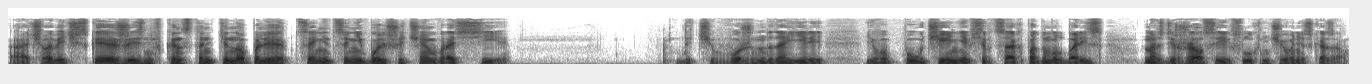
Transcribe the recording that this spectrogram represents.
а человеческая жизнь в Константинополе ценится не больше, чем в России. «Да чего же надоели его поучения в сердцах», — подумал Борис, но сдержался и вслух ничего не сказал.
